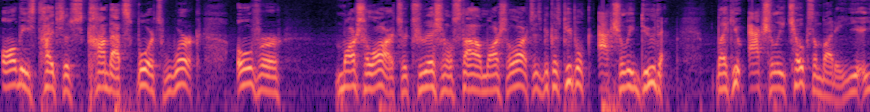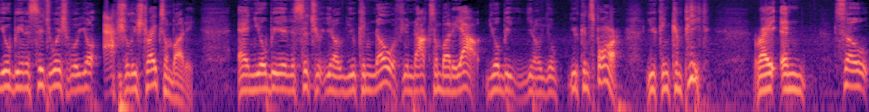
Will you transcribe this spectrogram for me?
all these types of combat sports work over martial arts or traditional style martial arts is because people actually do them. Like you actually choke somebody. You, will be in a situation where you'll actually strike somebody. And you'll be in a situation, you know, you can know if you knock somebody out. You'll be, you know, you'll, you can spar. You can compete. Right? And so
